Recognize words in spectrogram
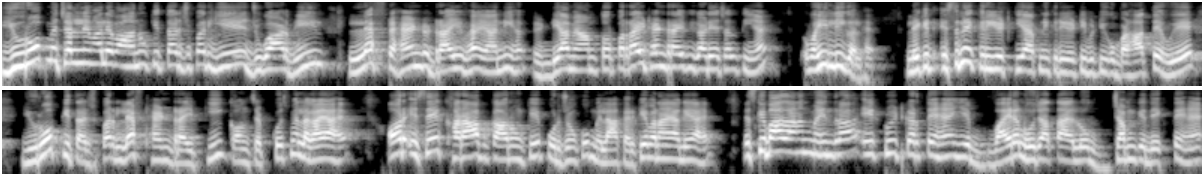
यूरोप में चलने वाले वाहनों की तर्ज पर यह जुगाड़ भी लेफ़्ट हैंड ड्राइव है, यानी इंडिया में आमतौर पर राइट हैंड ड्राइव की गाड़ियाँ चलती हैं, वही लीगल है। लेकिन इसने क्रिएट किया अपनी क्रिएटिविटी को बढ़ाते हुए यूरोप की तर्ज पर लेफ़्ट हैंड ड्राइव की कॉन्सेप्ट को इसमें लगाया है और इसे खराब कारों के पुर्जों को मिला करके बनाया गया है। इसके बाद आनंद महिंद्रा एक ट्वीट करते हैं, ये वायरल हो जाता है, लोग जम के देखते हैं,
